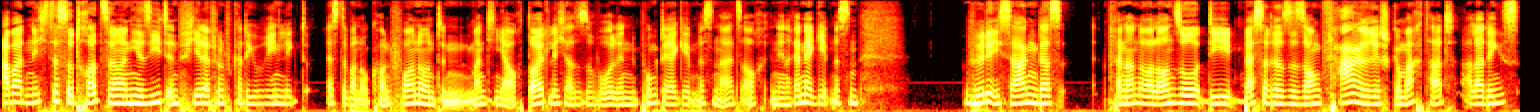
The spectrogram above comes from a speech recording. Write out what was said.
Aber nichtsdestotrotz, wenn man hier sieht, in vier der fünf Kategorien liegt Esteban Ocon vorne und in manchen ja auch deutlich, also sowohl in den Punkteergebnissen als auch in den Rennergebnissen, würde ich sagen, dass Fernando Alonso die bessere Saison fahrerisch gemacht hat. Allerdings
